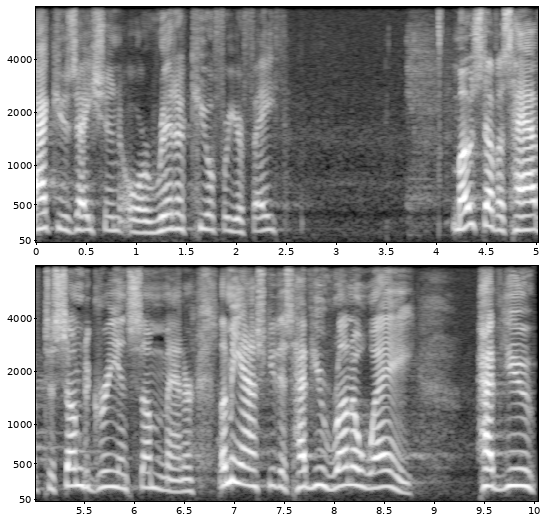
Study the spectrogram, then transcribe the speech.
accusation or ridicule for your faith? Most of us have to some degree in some manner. Let me ask you this Have you run away? Have you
